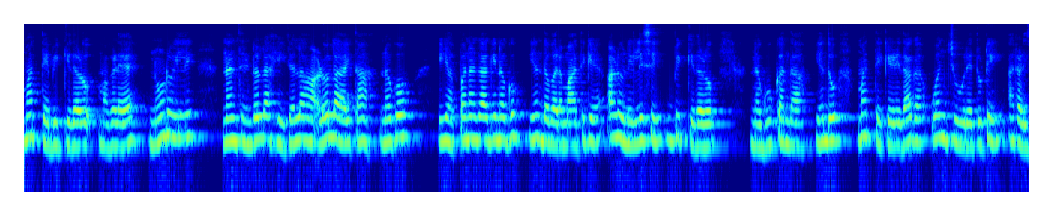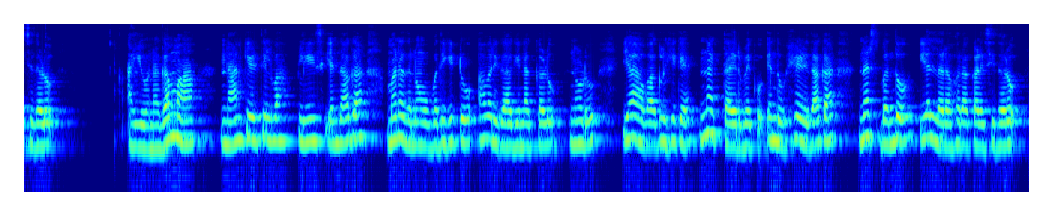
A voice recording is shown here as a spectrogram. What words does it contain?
ಮತ್ತೆ ಬಿಕ್ಕಿದಳು. ಮಗಳೇ, ನೋಡು ಇಲ್ಲಿ ನನ್ನ ಸಿಂಡ್ರಲ್ಲ ಹೀಗೆಲ್ಲ ಅಳೋಲ್ಲ ಆಯ್ತಾ? ನಗೋ, ಈ ಅಪ್ಪನಗಾಗಿ ನಗು ಎಂದವರ ಮಾತಿಗೆ ಅಳು ನಿಲ್ಲಿಸಿ ಬಿಕ್ಕಿದಳು. ನಗು ಕಂದ ಎಂದು ಮತ್ತೆ ಕೇಳಿದಾಗ ಒಂಚೂರೆ ತುಟಿ ಅರಳಿಸಿದಳು. ಅಯ್ಯೋ ನಗಮ್ಮ, ನಾನು ಕೇಳ್ತಿಲ್ವಾ? ಪ್ಲೀಸ್ ಎಂದಾಗ ಮನದ ನೋವು ಬದಿಗಿಟ್ಟು ಅವರಿಗಾಗಿ ನಕ್ಕಳು. ನೋಡು, ಯಾವಾಗಲೂ ಹೀಗೆ ನಗ್ತಾ ಇರಬೇಕು ಎಂದು ಹೇಳಿದಾಗ ನರ್ಸ್ ಬಂದು ಎಲ್ಲರ ಹೊರ ಕಳಿಸಿದರು.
